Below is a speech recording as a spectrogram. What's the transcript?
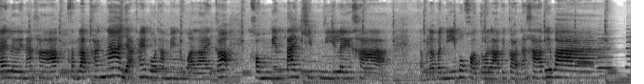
ได้เลยนะคะสำหรับครั้งหน้าอยากให้โบทำเมนูอะไรก็คอมเมนต์ใต้คลิปนี้เลยค่ะสำหรับวันนี้โบขอตัวลาไปก่อนนะคะบ๊ายบาย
